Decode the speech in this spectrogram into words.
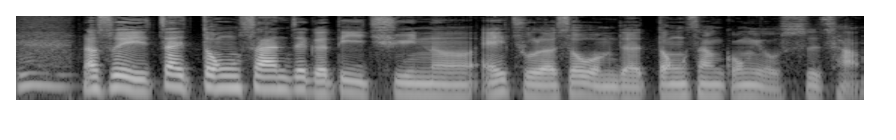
嗯。那所以在东山这个地区呢，哎，除了说我们的东山公有市场，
